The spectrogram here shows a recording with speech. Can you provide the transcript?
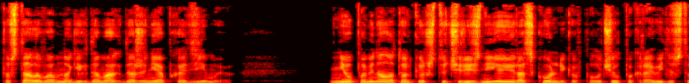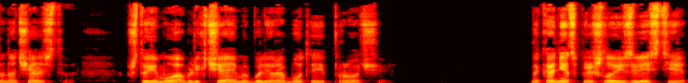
то стала во многих домах даже необходимую. Не упоминала только, что через нее и Раскольников получил покровительство начальства — что ему облегчаемы были работы и прочее. Наконец пришло известие,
